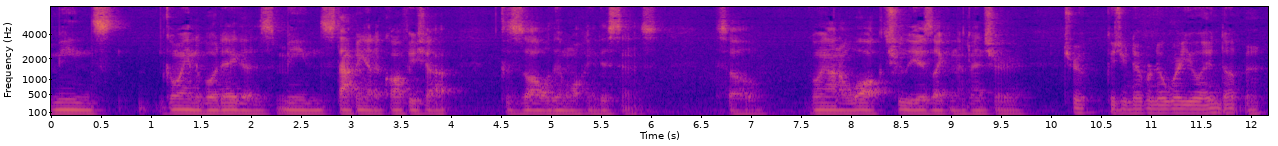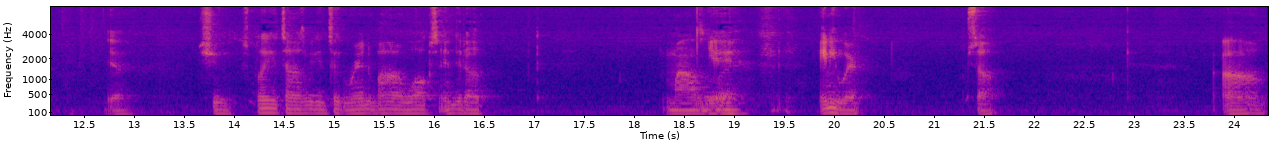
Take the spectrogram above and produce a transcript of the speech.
means going to bodegas, means stopping at a coffee shop because it's all within walking distance. So going on a walk truly is like an adventure. True, because you never know where you'll end up, man. Yeah. Shoot, there's plenty of times we took random behind walks, ended up miles yeah, away, anywhere. So, um,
